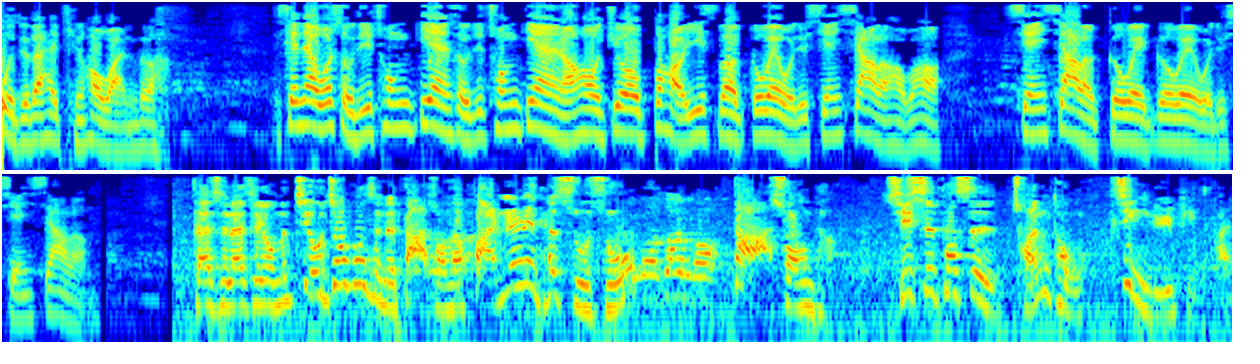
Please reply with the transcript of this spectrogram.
我觉得还挺好玩的。现在我手机充电，手机充电，然后就不好意思了，各位，我就先下了，好不好？先下了，各位各位，我就先下了。这是来自于我们九州风神的大双塔，反人类它叔叔大双塔，其实它是传统劲旅品牌，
